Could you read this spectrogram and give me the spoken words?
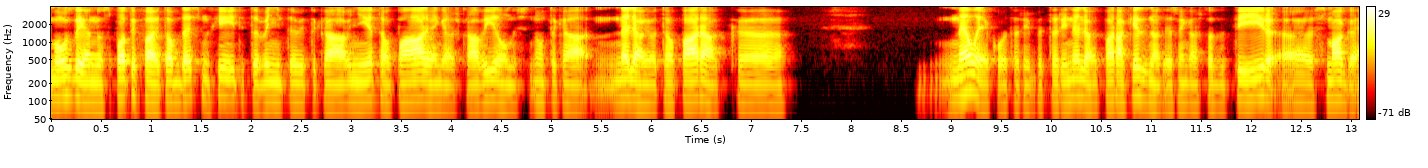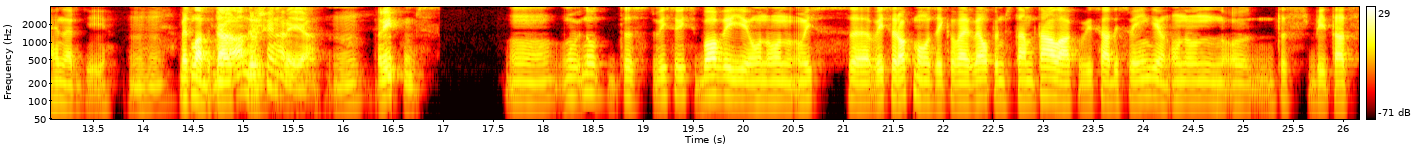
mūsdienu Spotify top 10 hīti, tad viņi tevi tā kā, viņi iet tev pāri vienkārši kā vilnis, nu, tā kā neļaujot tev pārāk. Uh, Neliekot arī, bet arī neļaujot pārāk iedzināties. Vienkārši tāda tīra, uh, smaga enerģija. Mm -hmm. Bet labi, tās ir- droši vien arī, jā. Mm. Ritms. Mm, nu, nu, tas viss, visi boviji un, un viss, eh, visa roka mūzika, vai vēl pirms tam tālāk, visādi swingi. Un, un, un, un tas bija tāds,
